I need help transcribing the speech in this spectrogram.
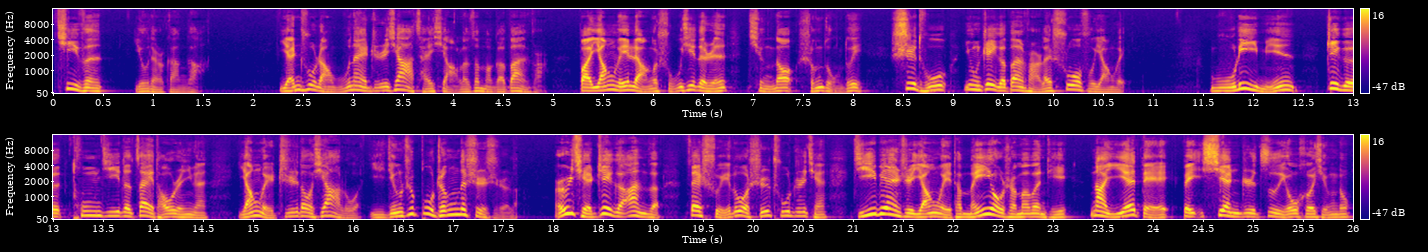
气氛有点尴尬。严处长无奈之下，才想了这么个办法，把杨伟两个熟悉的人请到省总队，试图用这个办法来说服杨伟。武立民。这个通缉的在逃人员，杨伟知道下落已经是不争的事实了。而且这个案子在水落石出之前，即便是杨伟他没有什么问题，那也得被限制自由和行动。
